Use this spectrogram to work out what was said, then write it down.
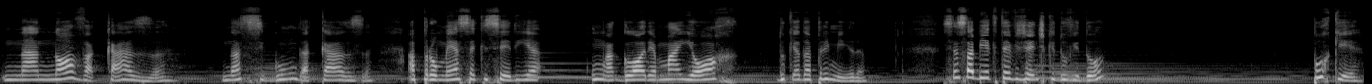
na nova casa, na segunda casa, a promessa é que seria uma glória maior do que a da primeira. Você sabia que teve gente que duvidou? Por quê?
